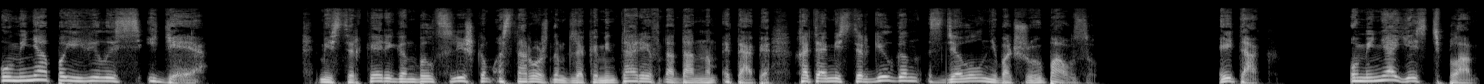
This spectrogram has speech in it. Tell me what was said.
у меня появилась идея. Мистер Керриган был слишком осторожным для комментариев на данном этапе, хотя мистер Гилган сделал небольшую паузу. «Итак, у меня есть план.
